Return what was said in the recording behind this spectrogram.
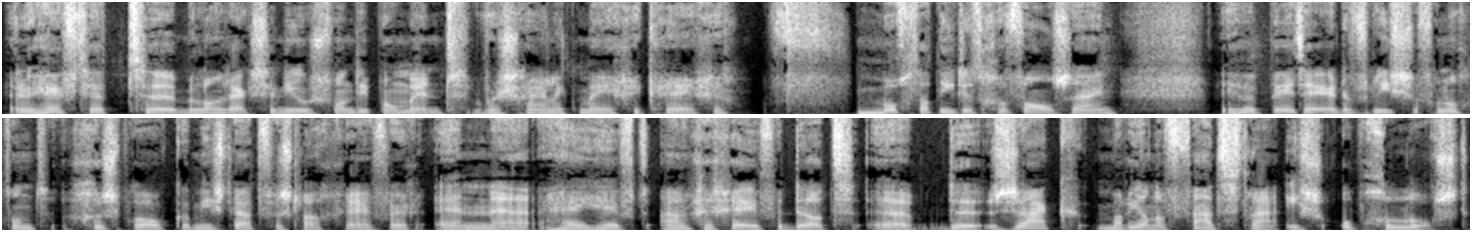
En u heeft het uh, belangrijkste nieuws van dit moment waarschijnlijk meegekregen. Mocht dat niet het geval zijn, we hebben Peter R. Vries vanochtend gesproken, misdaadverslaggever. En uh, hij heeft aangegeven dat uh, de zaak Marianne Vaatstra is opgelost.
